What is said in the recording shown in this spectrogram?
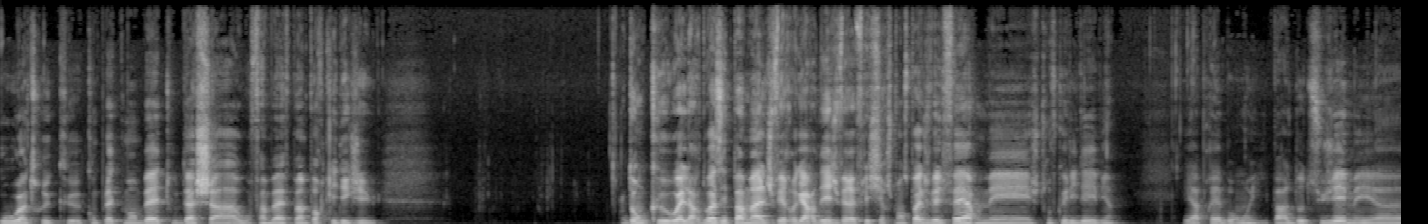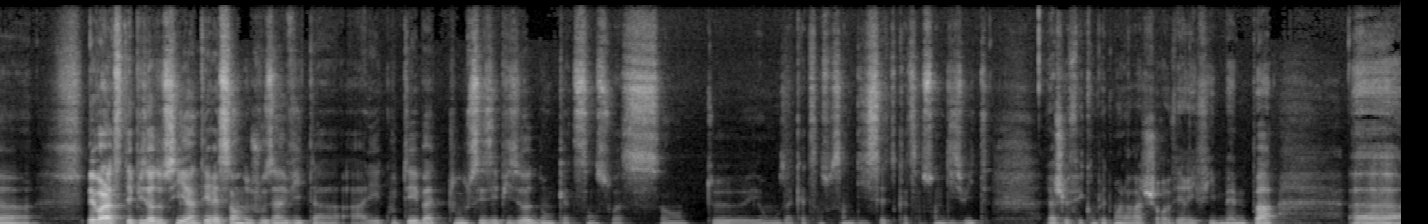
Ou un truc euh, complètement bête ou d'achat, ou enfin bref, peu importe l'idée que j'ai eue. Donc ouais, l'ardoise est pas mal. Je vais regarder, je vais réfléchir. Je pense pas que je vais le faire, mais je trouve que l'idée est bien. Et après, bon, il parle d'autres sujets, mais, mais voilà, cet épisode aussi est intéressant. Donc je vous invite à, aller écouter bah, tous ces épisodes, donc 460 et 11 à 477, 478. Là, je le fais complètement à l'arrache, je ne revérifie même pas. Euh,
